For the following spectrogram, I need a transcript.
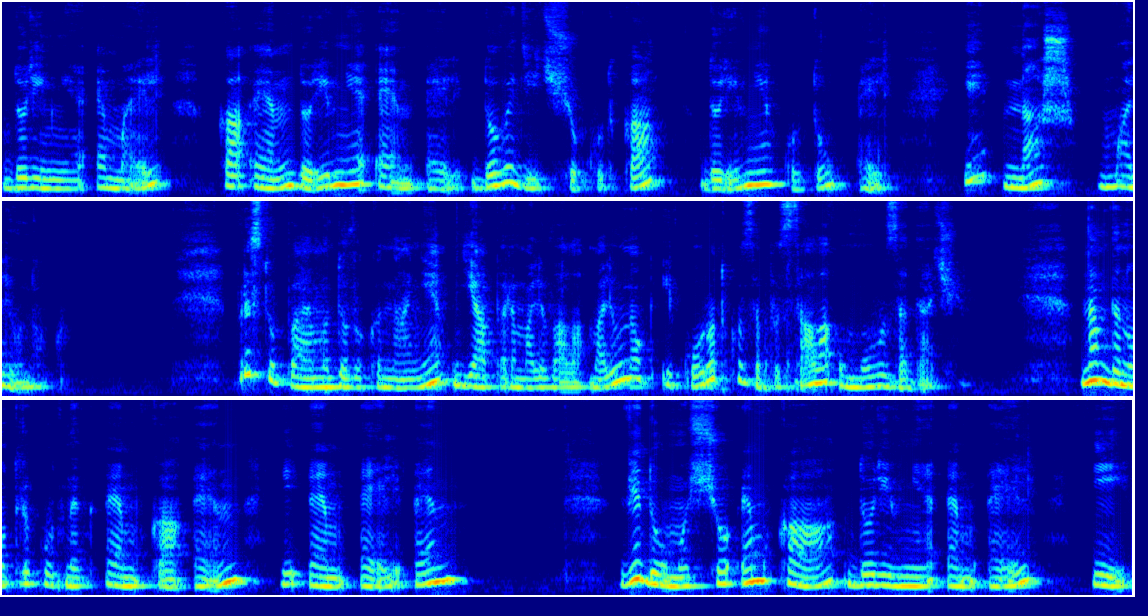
дорівнює МЛ, КН дорівнює НЛ. Доведіть, що кут К дорівнює куту L. І наш малюнок. Приступаємо до виконання. Я перемалювала малюнок і коротко записала умову задачі. Нам дано трикутник МКН і МЛН. Відомо, що МК дорівнює МЛ і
